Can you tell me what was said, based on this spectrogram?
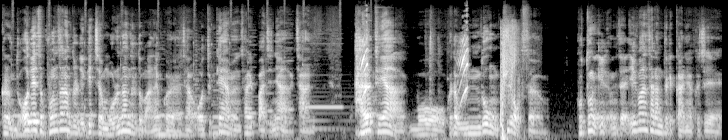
그럼 어디에서 본 사람들도 있겠지만 모르는 사람들도 많을 거예요. 자 어떻게 하면 살이 빠지냐? 자 다이어트야 뭐 그다음 운동 필요 없어요. 보통 일, 이제 일반 사람들일 거 아니야 그지?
